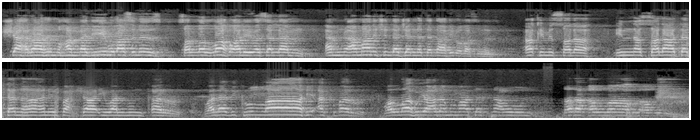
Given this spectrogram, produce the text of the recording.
şehrahı Muhammedi'yi bulasınız. Sallallahu aleyhi ve sellem emn eman içinde cennete dahil olasınız. Akimis salah. İnne salate tenha anil fahşai vel munkar. Ve le zikrullahi ekber. Vallahu ya'lemu ma tesna'un. صدق الله العظيم.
